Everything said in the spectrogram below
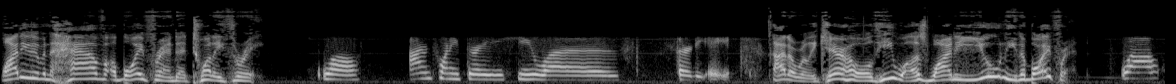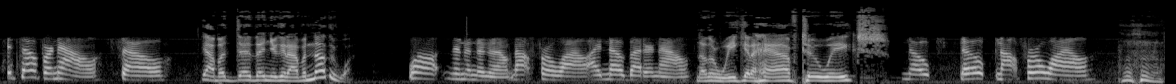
Why do you even have a boyfriend at 23? Well, I'm 23. He was 38. I don't really care how old he was. Why do you need a boyfriend? Well, it's over now, so... Yeah, but then you're going to have another one. Well, no, no, no, no, not for a while. I know better now. Another week and a half, two weeks. Nope, nope, not for a while.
